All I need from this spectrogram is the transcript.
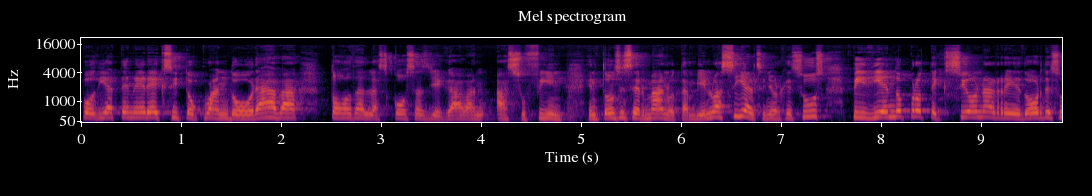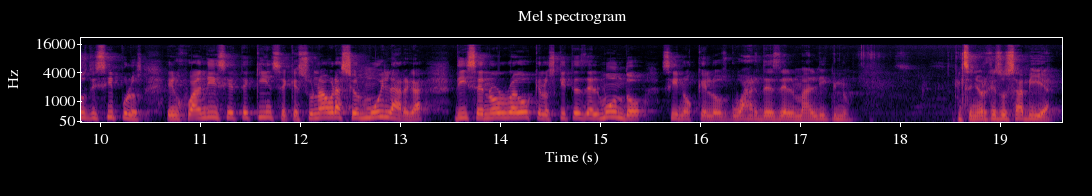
podía tener éxito. Cuando oraba, todas las cosas llegaban a su fin. Entonces, hermano, también lo hacía el Señor Jesús pidiendo protección alrededor de sus discípulos. En Juan 17:15, que es una oración muy larga, dice, no ruego que los quites del mundo, sino que los guardes del maligno. El Señor Jesús sabía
